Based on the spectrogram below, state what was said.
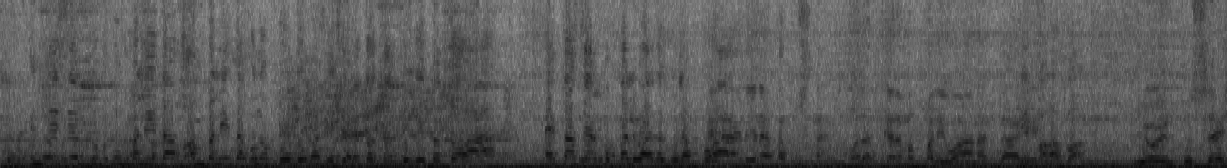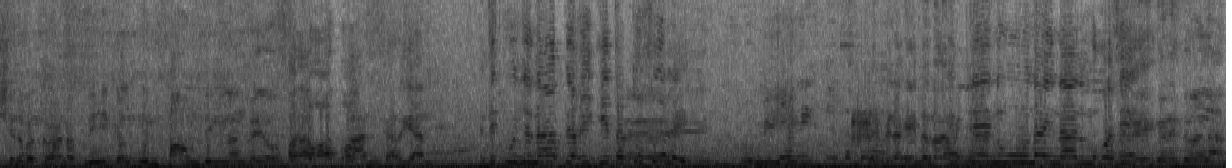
ko? Hindi sir, doon po balita ko, ang balita ko ng pudo kasi sir, ito, sabi ko totoo ah. Ito sir, papaliwanag ko lang po Kaya ah. hindi na tapos na. Wala ka na magpaliwanag dahil Hindi po, opo. you're in possession of a carnap vehicle, impounding lang kayo. Dapat anchor yan. Hindi po dyan na nakikita to sir eh. Humihingi. Pinakita namin Hindi, yan. nung una, inaan mo kasi. Ay, ganito na lang.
